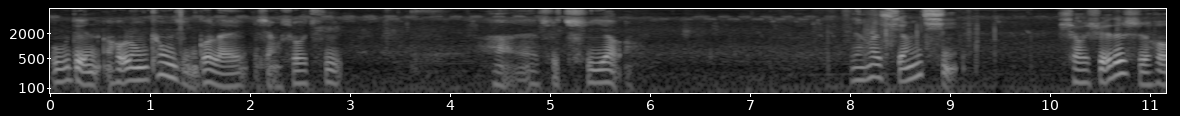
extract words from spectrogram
五点喉咙痛醒过来，想说去，啊，要去吃药，然后想起小学的时候，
